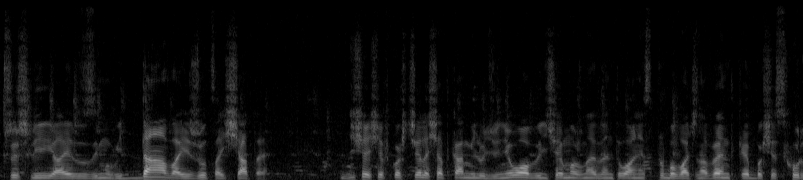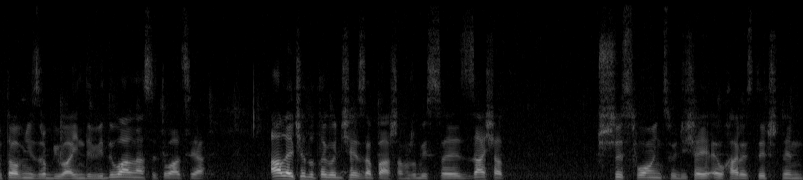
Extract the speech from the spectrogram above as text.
przyszli, a Jezus im mówi dawaj, rzucaj siatę. Dzisiaj się w kościele siatkami ludzi nie łowi, dzisiaj można ewentualnie spróbować na wędkę, bo się z hurtowni zrobiła indywidualna sytuacja, ale Cię do tego dzisiaj zapraszam, żebyś sobie zasiadł przy słońcu dzisiaj eucharystycznym,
